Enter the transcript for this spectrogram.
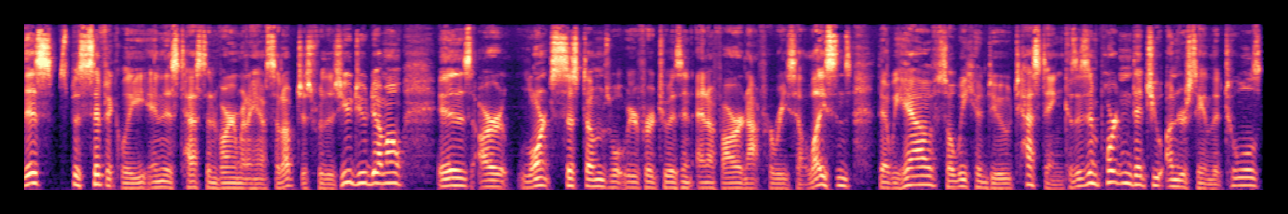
This specifically in this test environment I have set up just for this YouTube demo is our Lawrence Systems, what we refer to as an NFR, not for resale license that we have so we can do testing because it's important that you understand the tools.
